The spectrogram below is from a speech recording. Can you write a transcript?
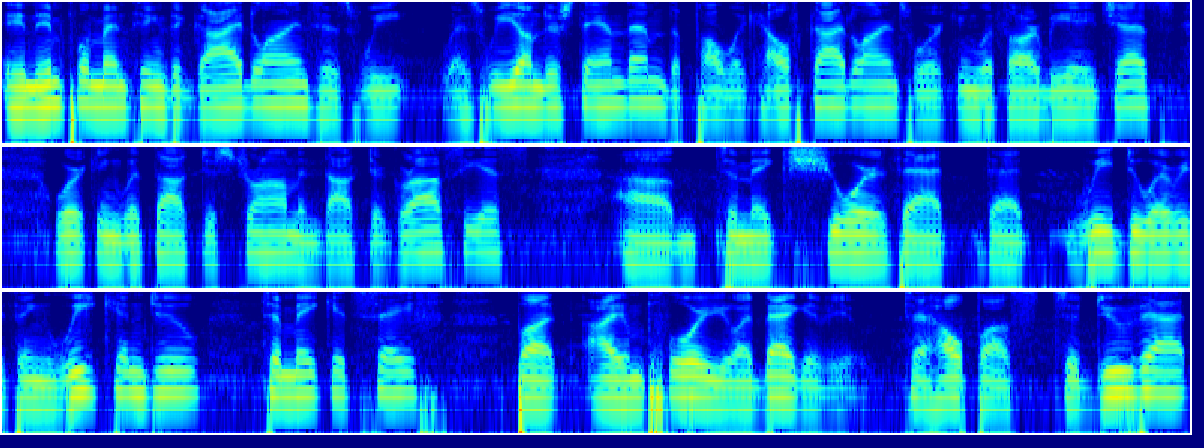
in implementing the guidelines as we as we understand them, the public health guidelines, working with RBHS, working with Dr. Strom and Dr. Gracias um, to make sure that that we do everything we can do to make it safe. But I implore you, I beg of you, to help us to do that,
